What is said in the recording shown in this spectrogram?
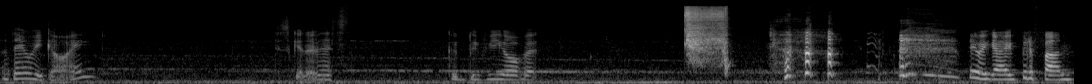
So there we go. Just get a good view of it. there we go. Bit of fun.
